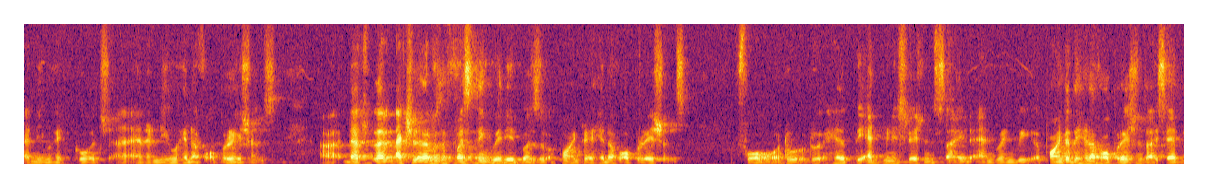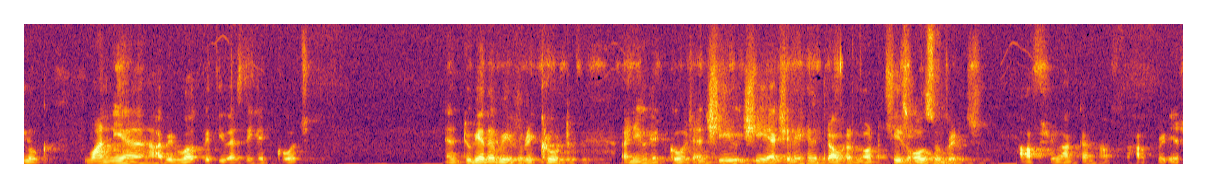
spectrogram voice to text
a new head coach and a new head of operations. Uh, that, that actually that was the first thing we did was appoint a head of operations for to, to help the administration side. And when we appointed the head of operations, I said, look, one year I will work with you as the head coach. And together we've recruited a new head coach. And she, she actually helped out a lot. She's also British, half Sri Lankan, half, half British.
